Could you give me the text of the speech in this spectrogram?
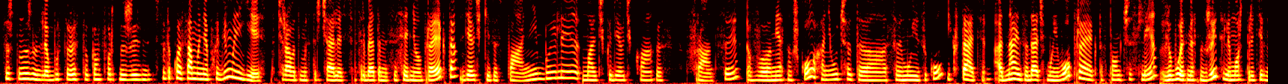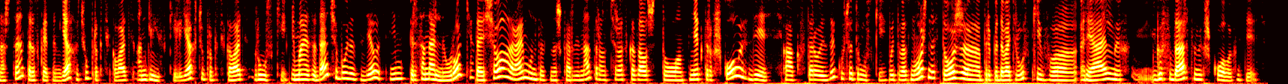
все, что нужно для обустройства комфортной жизни. Все такое самое необходимое есть. Вчера вот мы встречались с ребятами соседнего проекта. Девочки из Испании были, мальчик и девочка из Франции. В местных школах они учат э, своему языку. И, кстати, одна из задач моего проекта в том числе, любой из местных жителей может прийти в наш центр и сказать нам, я хочу практиковать английский или я хочу практиковать русский. И моя задача будет сделать с ним персональные уроки. Да еще Раймонд, это наш координатор, он вчера сказал, что в некоторых школах здесь, как второй язык, учат русский. Будет возможность тоже преподавать русский в реальных государственных школах здесь.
